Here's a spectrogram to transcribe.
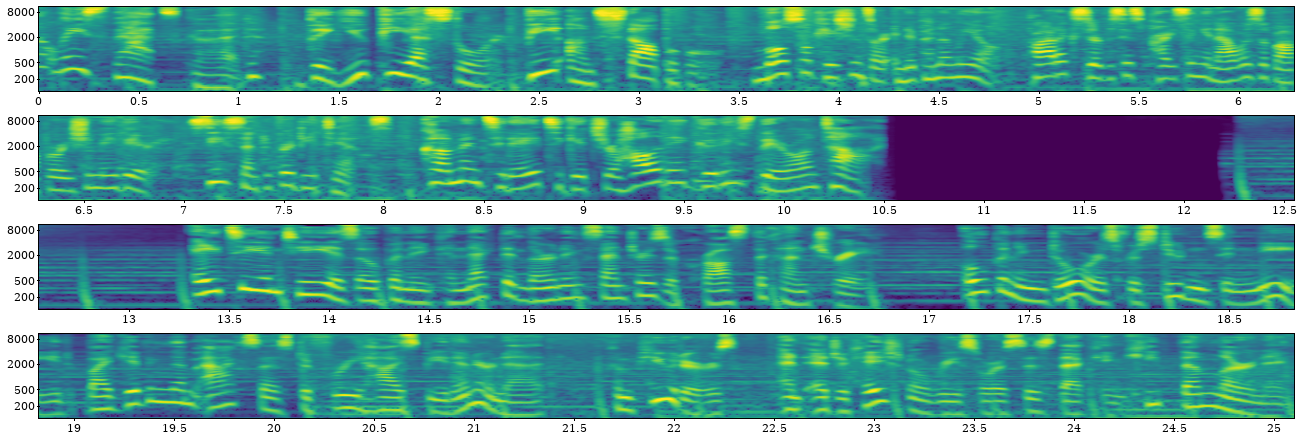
At least that's good. The UPS store. Be unstoppable. Most locations are independently owned. Product services, pricing, and hours of operation may vary. See Center for details. Come in today to get your holiday goodies there on time. AT&T is opening connected learning centers across the country, opening doors for students in need by giving them access to free high-speed internet, computers, and educational resources that can keep them learning.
